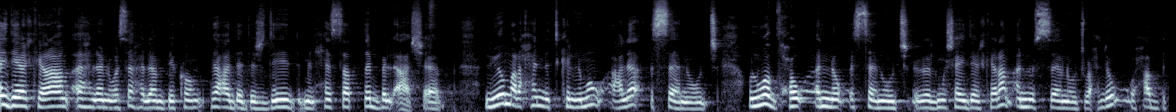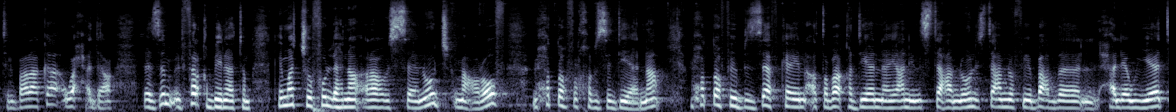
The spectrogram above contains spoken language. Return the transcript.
مشاهدينا الكرام أهلا وسهلا بكم في عدد جديد من حصة طب الأعشاب. اليوم راح نتكلموا على السانوج. ونوضحوا انه السانوج للمشاهدين الكرام انه السانوج وحده وحبة البركة وحدها لازم الفرق بيناتهم. كما تشوفوا لهنا راهو السانوج معروف. نحطوه في الخبز ديالنا. نحطوه في بزاف كاين أطباق ديالنا يعني نستعملوه. نستعملوه في بعض الحلويات.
